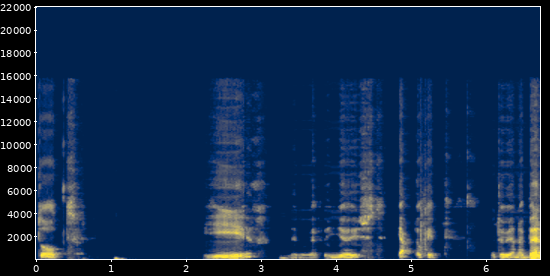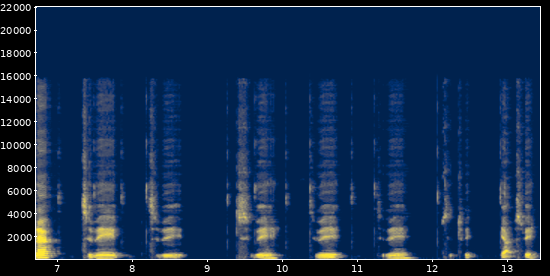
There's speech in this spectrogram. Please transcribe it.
tot hier. We even juist. Ja, oké. Okay. Moeten we weer naar binnen. 2, 2, 2, 2, 2, 2. Ja, 2.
